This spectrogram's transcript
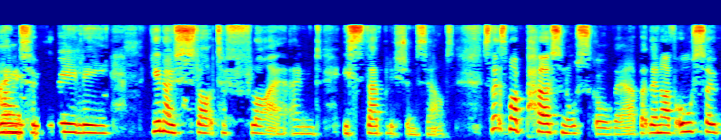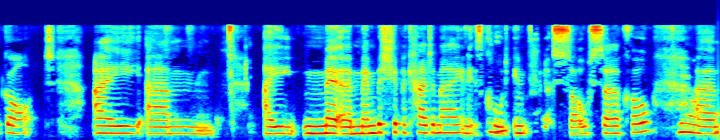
Right. and to really you know start to fly and establish themselves. So that's my personal school there but then i've also got a um a, me- a membership academy and it's called infinite soul circle Yeah. um,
